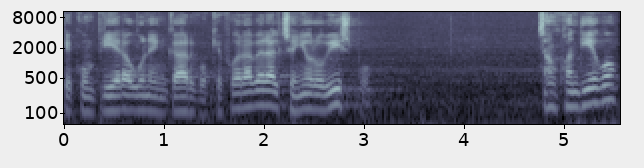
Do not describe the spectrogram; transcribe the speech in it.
que cumpliera un encargo, que fuera a ver al señor obispo. San Juan Diego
